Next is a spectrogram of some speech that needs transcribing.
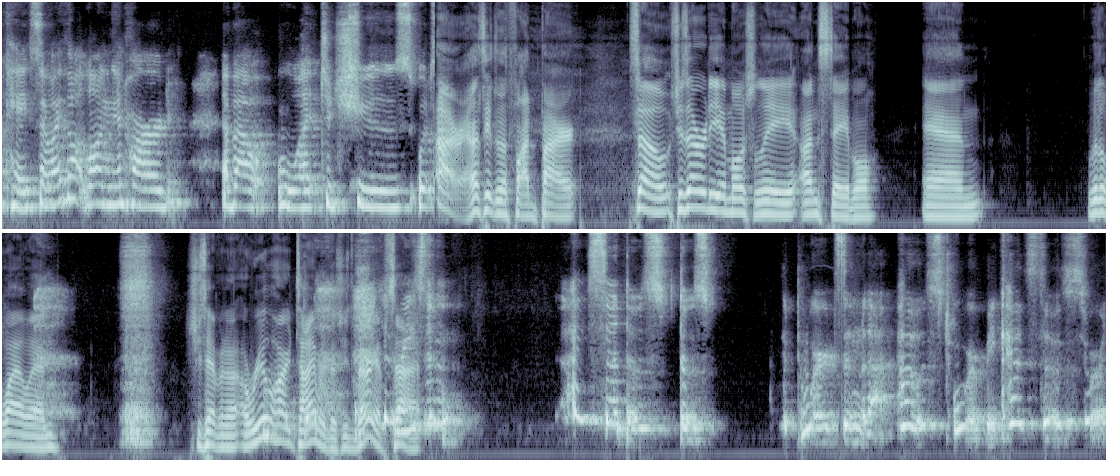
okay, so I thought long and hard about what to choose, what All right, let's get to the fun part. So she's already emotionally unstable, and a little while in, she's having a, a real hard time with this. She's very upset. the upset. reason I said those those words in that post were because those were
